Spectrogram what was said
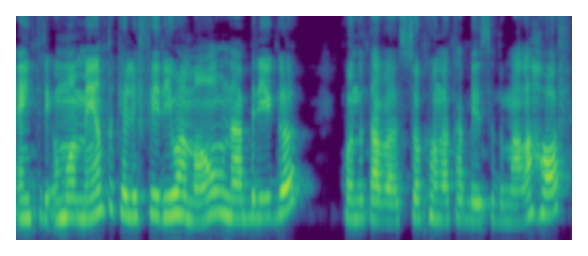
Entre o momento que ele feriu a mão na briga, quando estava socando a cabeça do Malahoff,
